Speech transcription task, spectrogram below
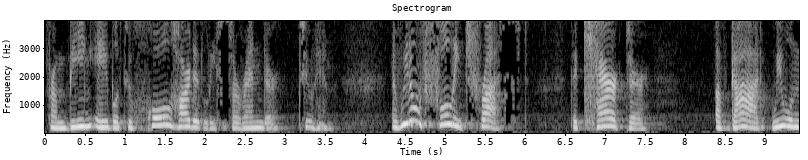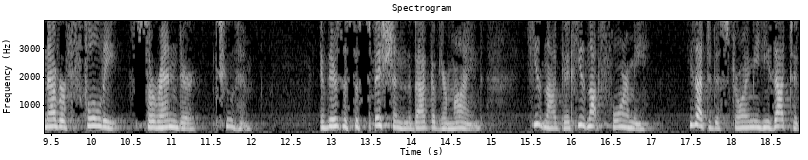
from being able to wholeheartedly surrender to Him. If we don't fully trust the character of God, we will never fully surrender to Him. If there's a suspicion in the back of your mind, He's not good, He's not for me, He's out to destroy me, He's out to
